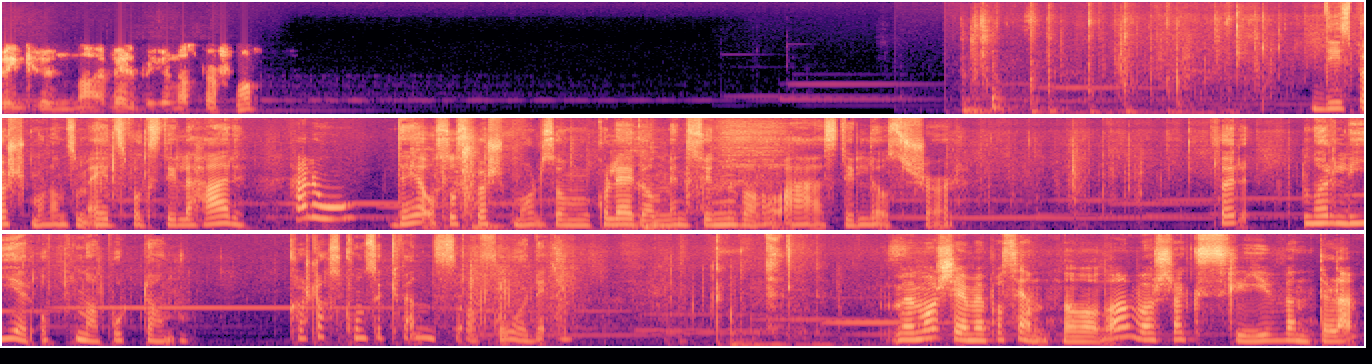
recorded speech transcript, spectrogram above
velbegrunna spørsmål. De spørsmålene som Eidsvåg stiller her, Hallo. det er også spørsmål som kollegaen min Synva og jeg stiller oss sjøl. For når Lier åpner portene, hva slags konsekvenser får det? Men hva skjer med pasientene nå, da? Hva slags liv venter dem?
